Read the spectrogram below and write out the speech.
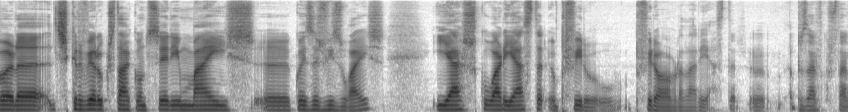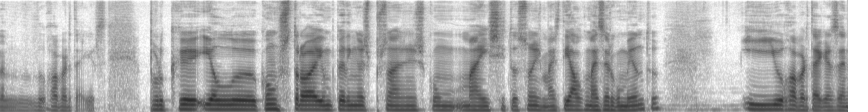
para descrever o que está a acontecer e mais eh, coisas visuais. E acho que o Ari Aster, eu prefiro, prefiro a obra da Ari Aster, eh, apesar de gostar do, do Robert Eggers, porque ele constrói um bocadinho as personagens com mais situações, mais diálogo, mais argumento, e o Robert Eggers é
